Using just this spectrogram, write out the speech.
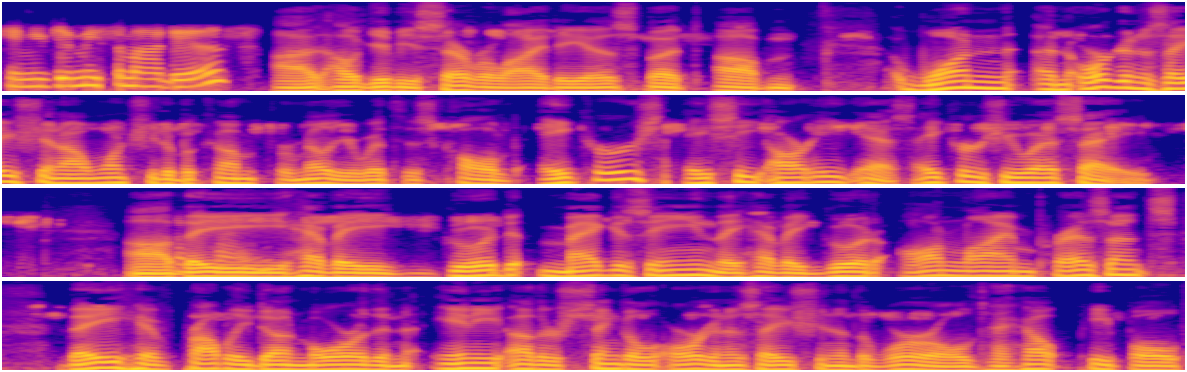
can you give me some ideas? I, I'll give you several ideas, but um, one an organization I want you to become familiar with is called Acres, A C R E S, Acres USA. Uh, They have a good magazine. They have a good online presence. They have probably done more than any other single organization in the world to help people,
